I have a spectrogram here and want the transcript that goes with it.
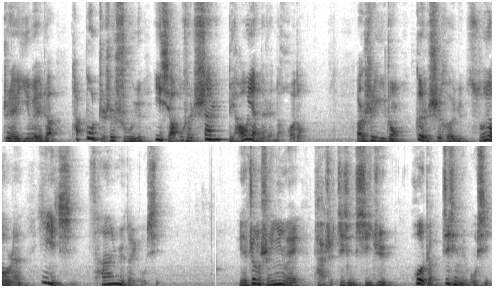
这也意味着，它不只是属于一小部分善于表演的人的活动，而是一种更适合于所有人一起参与的游戏。也正是因为它是即兴戏剧或者即兴游戏，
